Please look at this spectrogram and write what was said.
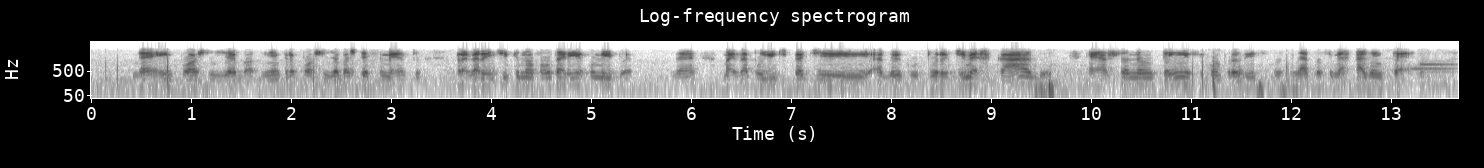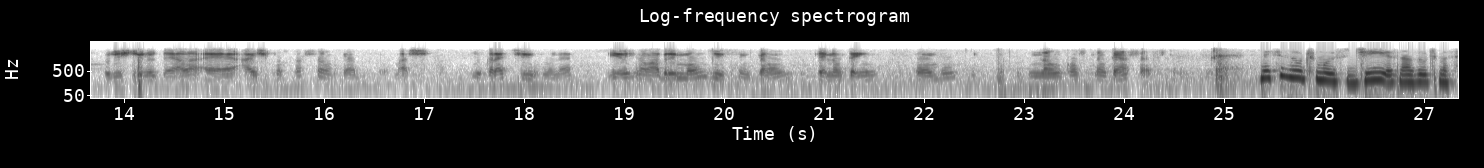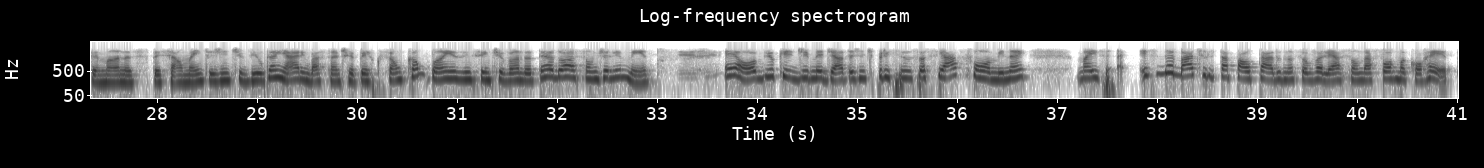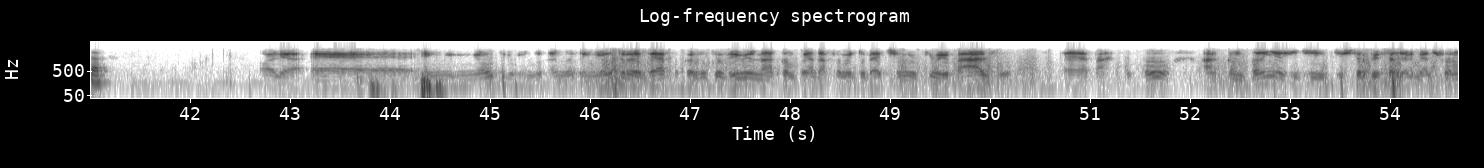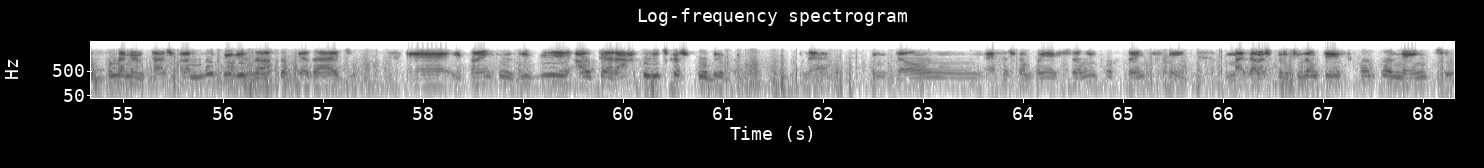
né, em, postos de, em entrepostos de abastecimento para garantir que não faltaria comida. Né? Mas a política de agricultura de mercado, essa não tem esse compromisso né, com esse mercado interno. O destino dela é a exportação, que é mais lucrativo, né? E eles não abrem mão disso, então quem não tem como não, não tem acesso. Nesses últimos dias, nas últimas semanas especialmente, a gente viu ganharem bastante repercussão campanhas incentivando até a doação de alimentos. Uhum. É óbvio que de imediato a gente precisa saciar a fome, né? Mas esse debate ele está pautado na sua avaliação da forma correta? Olha, é, em, outro, outras épocas, inclusive na campanha da fome do Betinho, que o IBASE é, participou, as campanhas de distribuição de alimentos foram fundamentais para mobilizar a sociedade é, e para, inclusive, alterar políticas públicas. Né? Então, essas campanhas são importantes, sim, mas elas precisam ter esse componente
